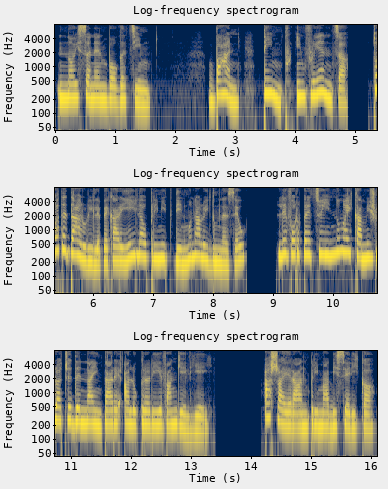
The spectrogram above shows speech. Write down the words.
noi să ne îmbogățim. Bani, timp, influență, toate darurile pe care ei le-au primit din mâna lui Dumnezeu le vor prețui numai ca mijloace de înaintare a lucrării Evangheliei. Așa era în prima biserică –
